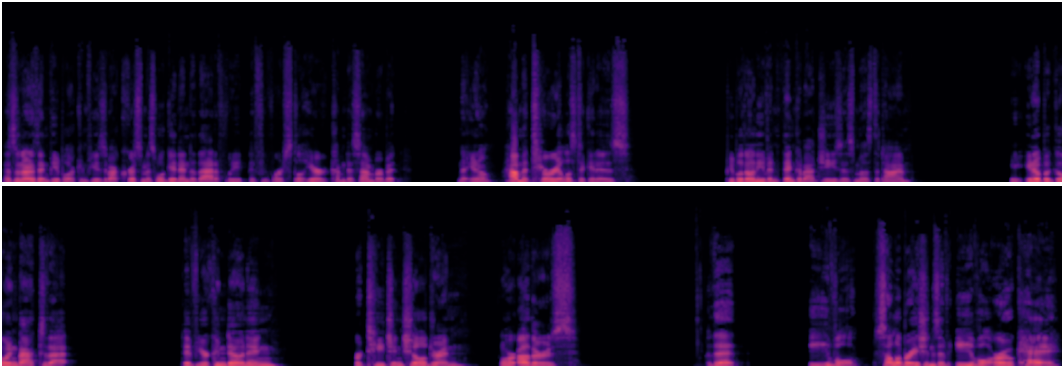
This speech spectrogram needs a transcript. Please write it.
That's another thing people are confused about Christmas. We'll get into that if we if we're still here come December, but you know, how materialistic it is. People don't even think about Jesus most of the time. You know, but going back to that, if you're condoning or teaching children or others that evil, celebrations of evil are okay,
